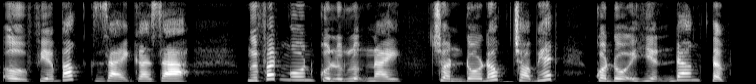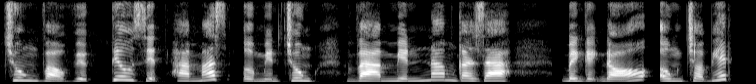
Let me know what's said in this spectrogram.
ở phía bắc giải Gaza. Người phát ngôn của lực lượng này, chuẩn đô đốc cho biết quân đội hiện đang tập trung vào việc tiêu diệt Hamas ở miền Trung và miền Nam Gaza. Bên cạnh đó, ông cho biết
